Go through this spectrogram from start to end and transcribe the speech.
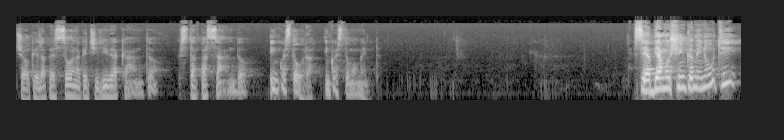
ciò che la persona che ci vive accanto sta passando in quest'ora, in questo momento. Se abbiamo cinque minuti,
